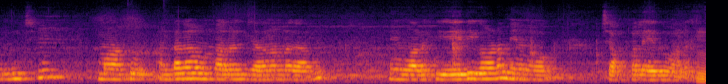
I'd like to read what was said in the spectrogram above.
గురించి మాకు అండగా ఉండాలని జగనన్న గారు మేము వాళ్ళకి ఏది కూడా మేము చెప్పలేదు వాళ్ళకి.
